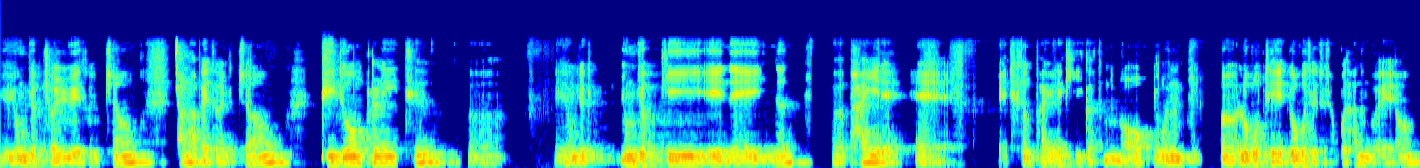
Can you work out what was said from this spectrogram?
용접 전류의 설정, 전압의 설정, 비드온 플레이트, 어, 용접, 용접기에 내에 있는 어, 파일의 에, 특성 파일의 기기가 등록, 이거는 어, 로봇에, 로봇에서 전부 하는 거예요.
